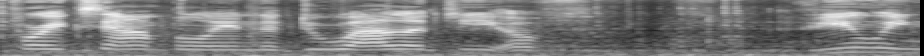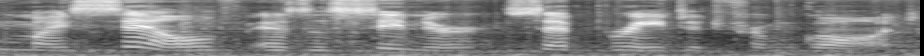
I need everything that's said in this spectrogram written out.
for example, in the duality of viewing myself as a sinner separated from God,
